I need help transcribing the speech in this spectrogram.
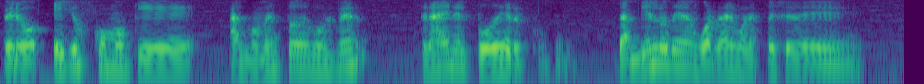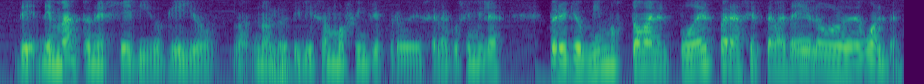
Pero ellos como que al momento de volver traen el poder. También lo deben guardar en una especie de, de, manto energético, que ellos no, lo utilizan Morphin pero debe ser algo similar. Pero ellos mismos toman el poder para cierta batalla y luego lo devuelven.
